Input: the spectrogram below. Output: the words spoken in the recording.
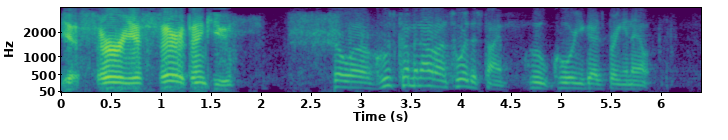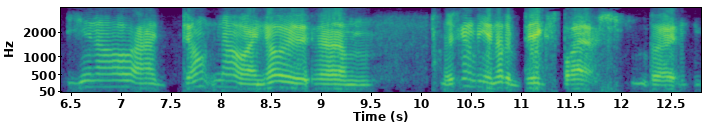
Yes, sir. Yes, sir. Thank you. So, uh, who's coming out on tour this time? Who who are you guys bringing out? You know, I don't know. I know that, um, there's going to be another big splash, but you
